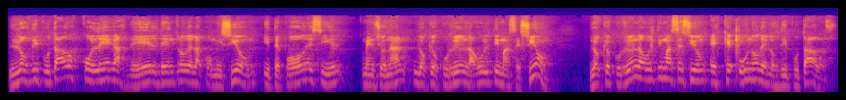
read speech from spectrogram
Los diputados colegas de él dentro de la comisión, y te puedo decir, mencionar lo que ocurrió en la última sesión. Lo que ocurrió en la última sesión es que uno de los diputados,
